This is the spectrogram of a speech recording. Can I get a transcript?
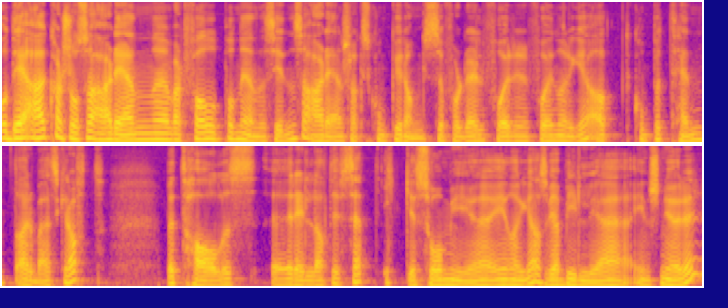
og det er kanskje også er det en, i hvert fall på den ene siden, så er det en slags konkurransefordel for, for Norge at kompetent arbeidskraft betales eh, relativt sett ikke så mye i Norge. Altså vi har billige ingeniører.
